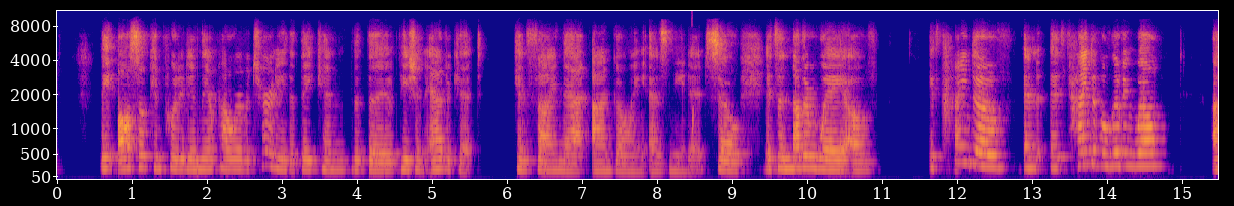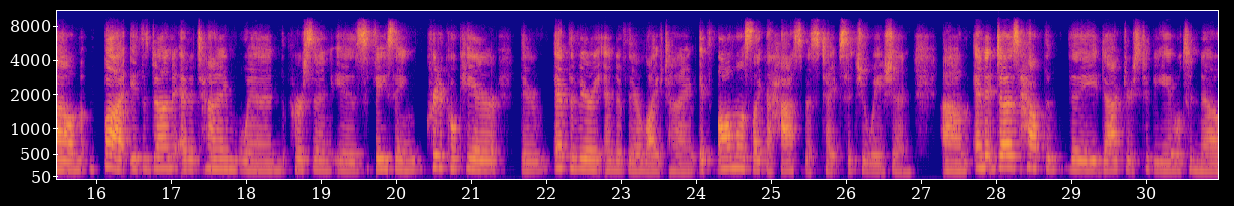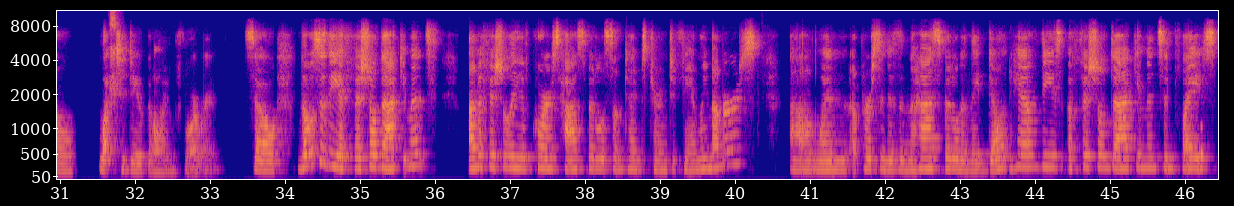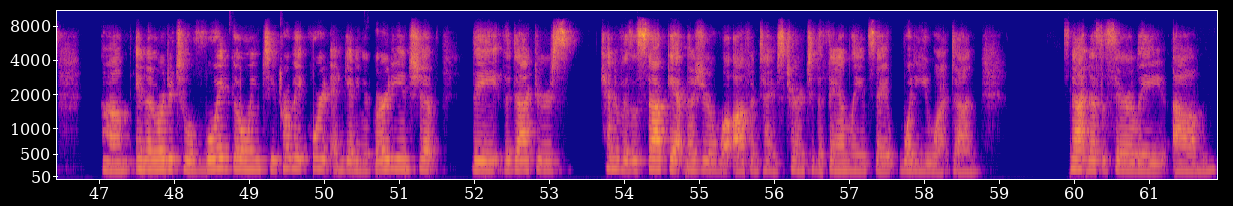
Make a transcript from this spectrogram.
They also can put it in their power of attorney that they can, that the patient advocate can sign that ongoing as needed. So it's another way of, it's kind of, and it's kind of a living will, um, but it's done at a time when the person is facing critical care. They're at the very end of their lifetime. It's almost like a hospice type situation. Um, and it does help the, the doctors to be able to know what to do going forward. So those are the official documents. Unofficially, of course, hospitals sometimes turn to family members uh, when a person is in the hospital and they don't have these official documents in place. Um, in order to avoid going to probate court and getting a guardianship, they, the doctors kind of as a stopgap measure will oftentimes turn to the family and say, what do you want done? It's not necessarily um,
